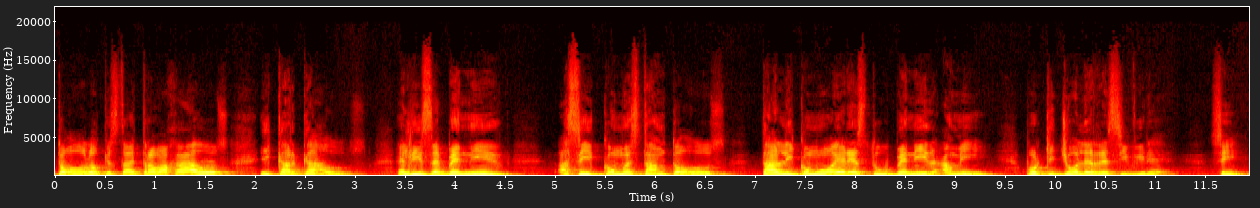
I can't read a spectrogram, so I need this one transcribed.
todos los que estáis trabajados y cargados. Él dice, venid así como están todos, tal y como eres tú, venid a mí, porque yo le recibiré. ¿Sí?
